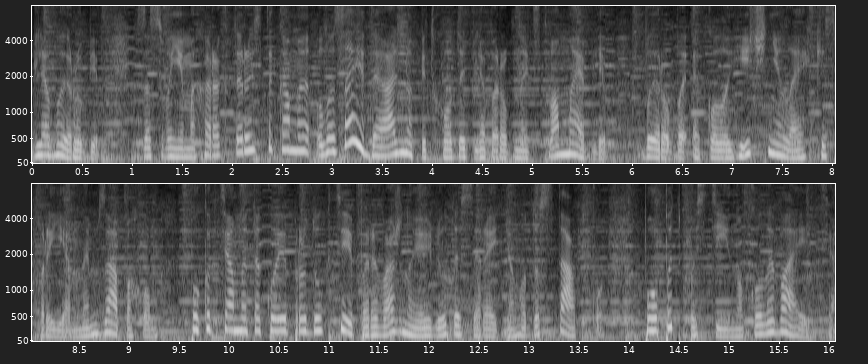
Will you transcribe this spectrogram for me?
для виробів. За своїми характеристиками, лоза ідеально підходить для виробництва меблів. Вироби екологічні, легкі з приємним запахом. Покупцями такої продукції переважно є люди середнього достатку. Попит постійно коливається.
